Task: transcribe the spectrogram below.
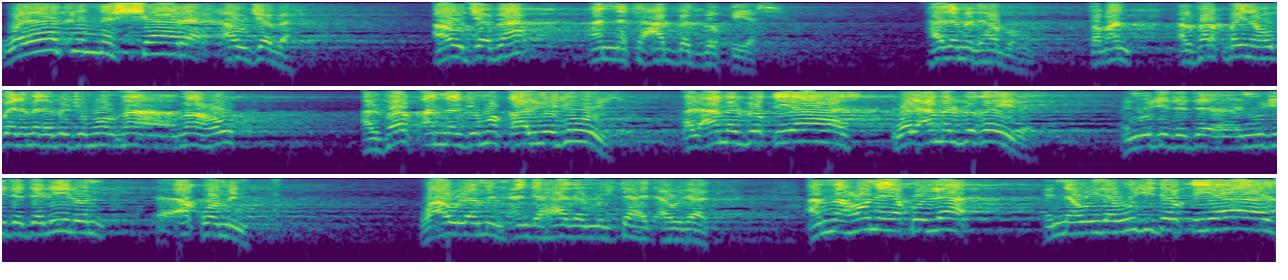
ولكن الشارع أوجبه أوجب أن نتعبد بالقياس. هذا مذهبهم. طبعا الفرق بينه وبين مذهب الجمهور ما, ما هو؟ الفرق أن الجمهور قالوا يجوز العمل بالقياس والعمل بغيره. إن وجد, إن وجد دليل أقوى منه وأولى منه عند هذا المجتهد أو ذاك. أما هنا يقول لا إنه إذا وجد القياس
